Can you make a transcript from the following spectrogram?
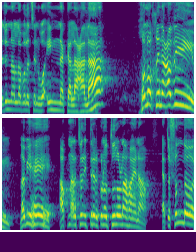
এজন্য আল্লাহ বলেছেন, ওয়া ইন্নাকা আলা খলকিন আজিম নবী, হে, আপনার চরিত্রের কোনো তুলনা হয় না। এত সুন্দর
